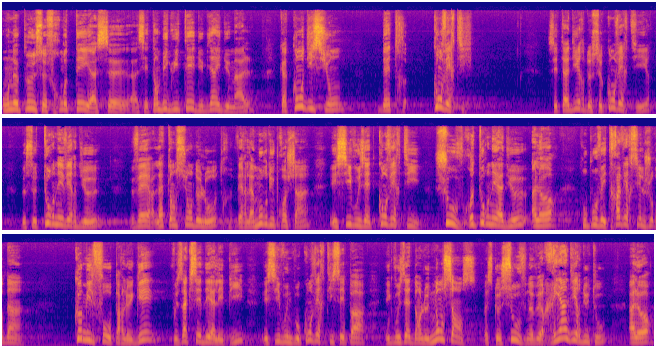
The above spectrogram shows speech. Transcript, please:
on ne peut se frotter à, ce, à cette ambiguïté du bien et du mal qu'à condition d'être converti. c'est-à-dire de se convertir, de se tourner vers Dieu, vers l'attention de l'autre, vers l'amour du prochain, et si vous êtes converti, chouve, retournez à Dieu, alors vous pouvez traverser le Jourdain comme il faut par le guet, vous accédez à l'épi, et si vous ne vous convertissez pas et que vous êtes dans le non-sens, parce que souve ne veut rien dire du tout, alors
